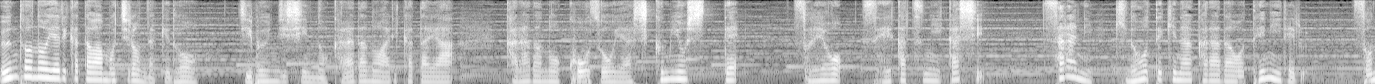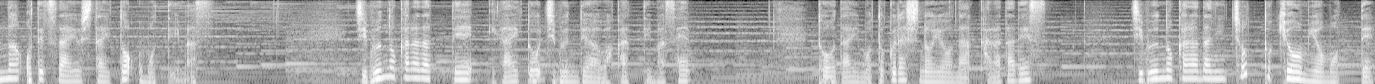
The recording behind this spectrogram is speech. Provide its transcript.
運動のやり方はもちろんだけど自分自身の体の在り方や体の構造や仕組みを知ってそれを生活に生かしさらに機能的な体を手に入れるそんなお手伝いをしたいと思っています。自分の体って意外と自分では分かっていません。東大元暮らしのような体です。自分の体にちょっと興味を持って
